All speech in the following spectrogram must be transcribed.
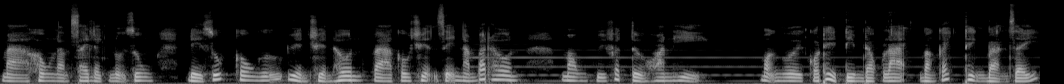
mà không làm sai lệch nội dung để giúp câu ngữ uyển chuyển hơn và câu chuyện dễ nắm bắt hơn. Mong quý Phật tử hoan hỷ mọi người có thể tìm đọc lại bằng cách thỉnh bản giấy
